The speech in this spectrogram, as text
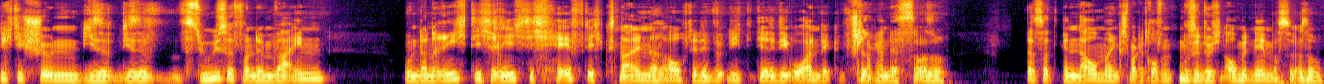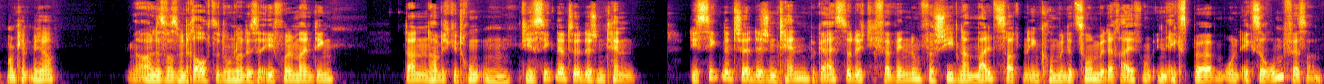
Richtig schön diese, diese Süße von dem Wein und dann richtig, richtig heftig knallender Rauch, der dir wirklich der, die Ohren wegschlackern lässt. Also, das hat genau meinen Geschmack getroffen. Muss ich natürlich auch mitnehmen, was, also man kennt mich ja. Alles, was mit Rauch zu tun hat, ist ja eh voll mein Ding. Dann habe ich getrunken die Signature Edition 10. Die Signature Edition 10 begeistert durch die Verwendung verschiedener Malzsorten in Kombination mit der Reifung in Ex-Bourbon und Ex-Rumfässern.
